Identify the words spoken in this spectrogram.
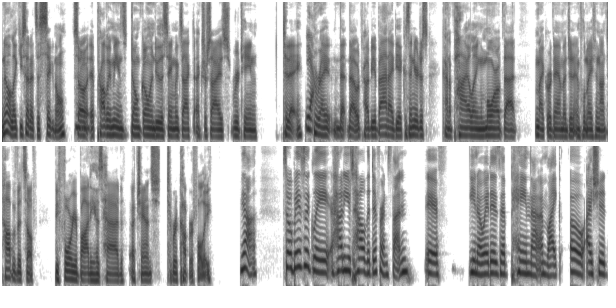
no, like you said it's a signal. So mm-hmm. it probably means don't go and do the same exact exercise routine today. Yeah. Right? That that would probably be a bad idea because then you're just kind of piling more of that micro damage and inflammation on top of itself before your body has had a chance to recover fully. Yeah. So basically, how do you tell the difference then? If, you know, it is a pain that I'm like, oh, I should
